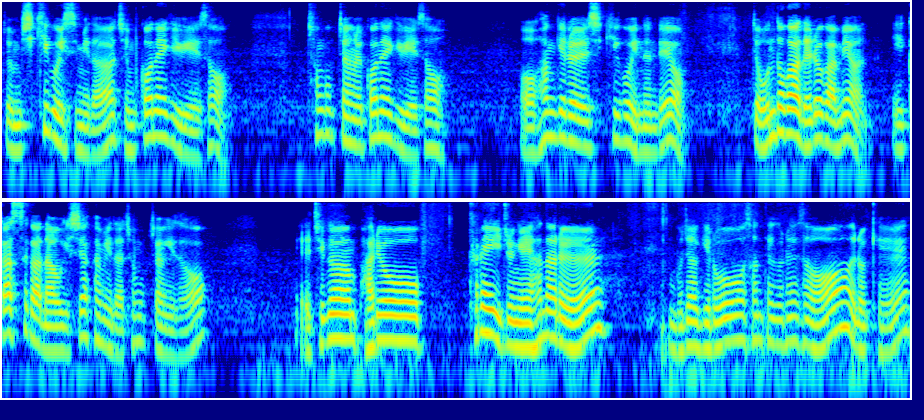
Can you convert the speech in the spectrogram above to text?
좀 식히고 있습니다. 지금 꺼내기 위해서 청국장을 꺼내기 위해서 어, 환기를 시키고 있는데요. 온도가 내려가면 이 가스가 나오기 시작합니다. 청국장에서 예, 지금 발효 트레이 중에 하나를 무작위로 선택을 해서 이렇게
